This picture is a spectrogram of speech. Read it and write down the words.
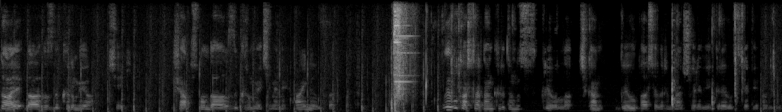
daha daha hızlı kırmıyor şey. Sharpstone daha hızlı kırmıyor çimeni. Aynı hızda. Ve bu taşlardan kırdığımız gravel'la çıkan gravel parçalarından şöyle bir gravel strap yapabiliyoruz.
